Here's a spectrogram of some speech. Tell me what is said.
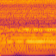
All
